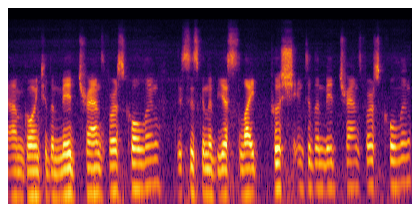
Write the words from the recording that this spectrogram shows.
Now I'm going to the mid-transverse colon. This is going to be a slight push into the mid-transverse colon.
